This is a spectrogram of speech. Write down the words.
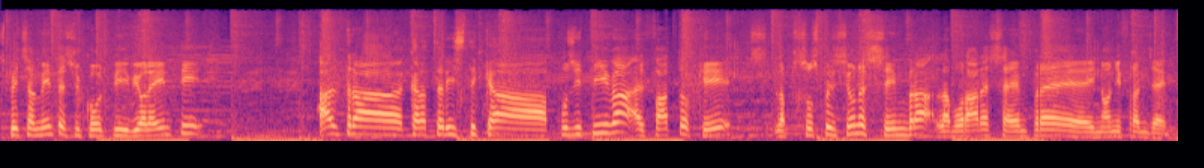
specialmente sui colpi violenti. Altra caratteristica positiva è il fatto che la sospensione sembra lavorare sempre in ogni frangente.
